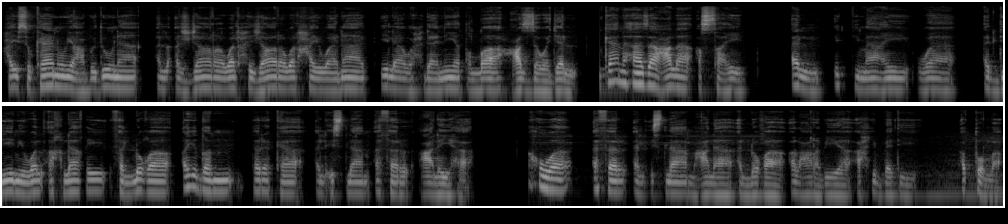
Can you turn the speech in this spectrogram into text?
حيث كانوا يعبدون الأشجار والحجارة والحيوانات إلى وحدانية الله عز وجل. كان هذا على الصعيد الاجتماعي والديني والأخلاقي فاللغة أيضا ترك الإسلام أثر عليها. هو أثر الإسلام على اللغة العربية أحبتي الطلاب.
